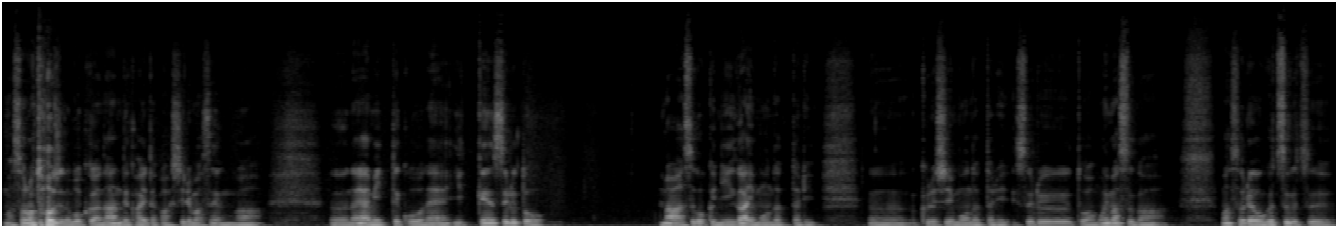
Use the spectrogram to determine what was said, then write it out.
まあ、その当時の僕が何で書いたかは知りませんが、うん悩みってこうね一見するとまあすごく苦いもんだったり、うん、苦しいもんだったりするとは思いますが、まあ、それをぐつぐつ、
